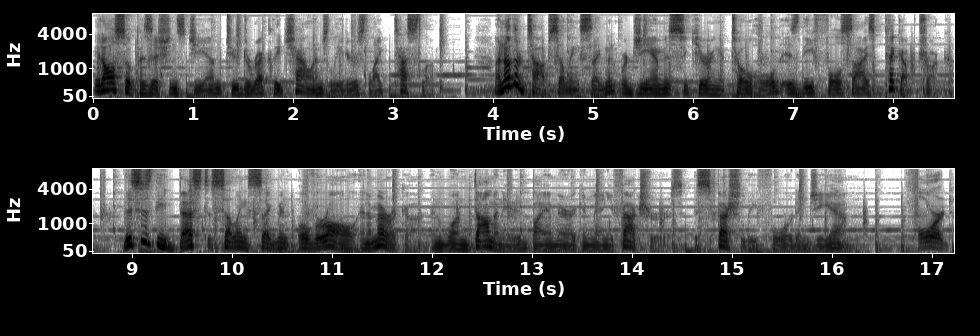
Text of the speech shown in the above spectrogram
It also positions GM to directly challenge leaders like Tesla. Another top-selling segment where GM is securing a toehold is the full-size pickup truck. This is the best-selling segment overall in America, and one dominated by American manufacturers, especially Ford and GM. Ford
